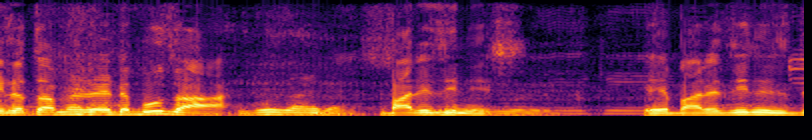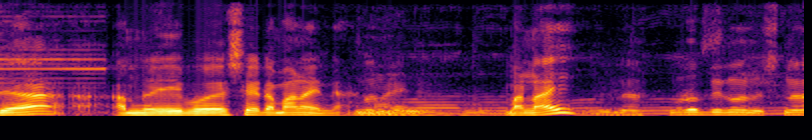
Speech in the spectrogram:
এটা তো আপনার এটা বোঝা। বাড়ি জিনিস। এই বাড়ি জিনিস দেয়া আমরা এই বয়সে এটা মানাই না? মানাই মুরব্বী মানুষ না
